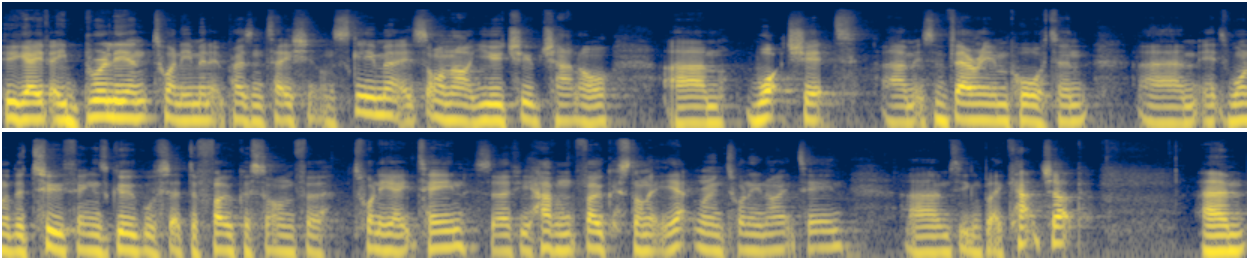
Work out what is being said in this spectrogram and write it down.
who gave a brilliant 20 minute presentation on schema. It's on our YouTube channel. Um, watch it. Um, it's very important. Um, it's one of the two things Google said to focus on for 2018. So if you haven't focused on it yet, we're in 2019. Um, so you can play catch up. Um,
